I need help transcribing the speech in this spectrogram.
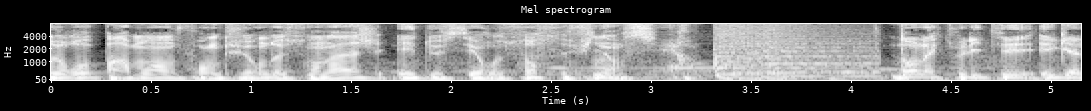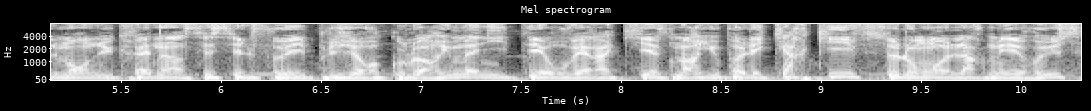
euros par mois en fonction de son âge et de ses ressources financières. Dans l'actualité également en Ukraine, un cessez-le-feu et plusieurs couloirs humanitaires ouverts à Kiev, Mariupol et Kharkiv selon l'armée russe.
